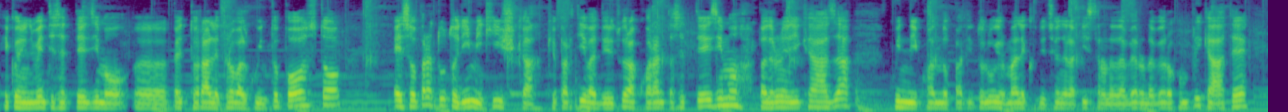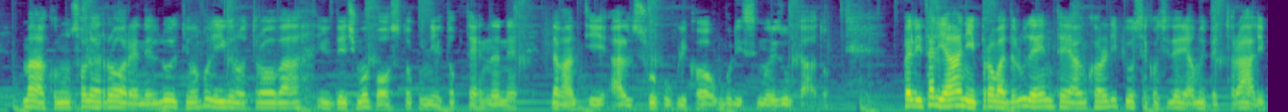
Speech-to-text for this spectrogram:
che con il 27 eh, pettorale trova il quinto posto e soprattutto di Mikishka che partiva addirittura al 47 padrone di casa quindi quando è partito lui ormai le condizioni della pista erano davvero davvero complicate, ma con un solo errore nell'ultimo poligono trova il decimo posto, quindi il top 10 davanti al suo pubblico, un buonissimo risultato. Per gli italiani prova deludente ancora di più se consideriamo i pettorali,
